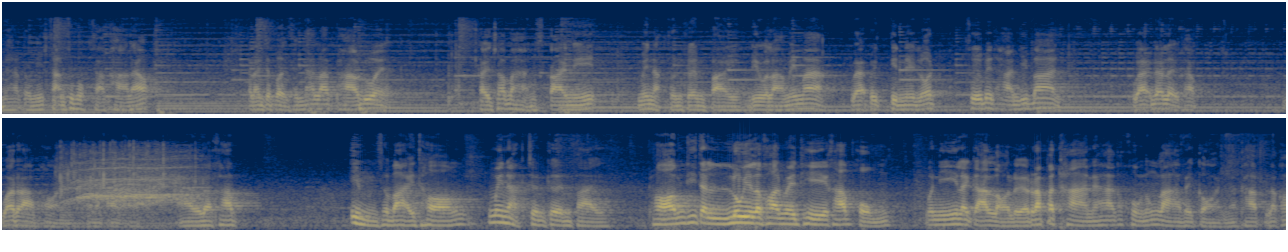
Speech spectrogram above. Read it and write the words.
นะครับตอนนี้ 36 สาขาแล้วกำลังจะเปิดเซ็นทรัลลาดพร้าวด้วย ใครชอบอาหารสไตล์นี้ ไม่หนักจนเกินไป มีเวลาไม่มาก แวะไปกินในรถ ซื้อไปทานที่บ้าน แวะได้เลยครับวราพรสาลาเอาล้วครับ อิ่มสบายท้อง ไม่หนักจนเกินไป พร้อมที่จะลุยละครเวทีครับผม วันนี้รายการหล่อเลยรับประทานนะฮะก็คงต้องลาไปก่อนนะครับ แล้วก็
